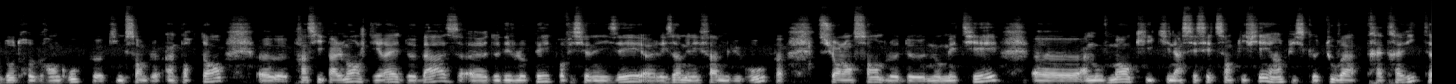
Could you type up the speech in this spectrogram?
d'autres grands groupes, qui me semble important, principalement, je dirais, de base, de développer, de professionnaliser les hommes et les femmes du groupe sur l'ensemble de nos métiers. un mouvement qui, n'a cessé de s'amplifier, hein, puisque tout va très très vite.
